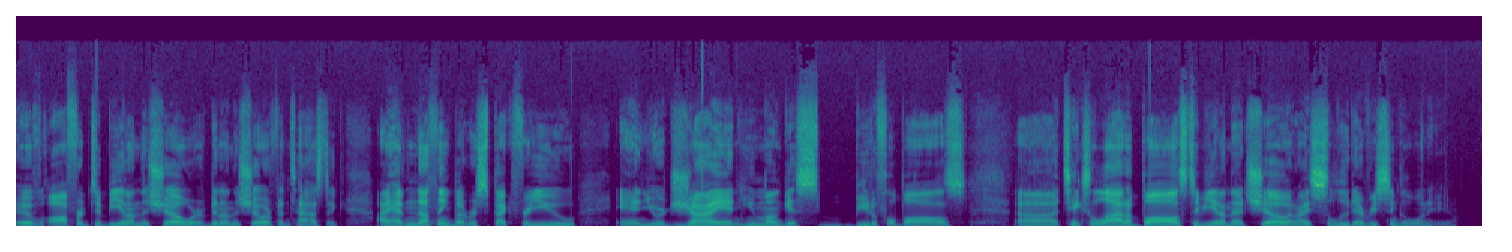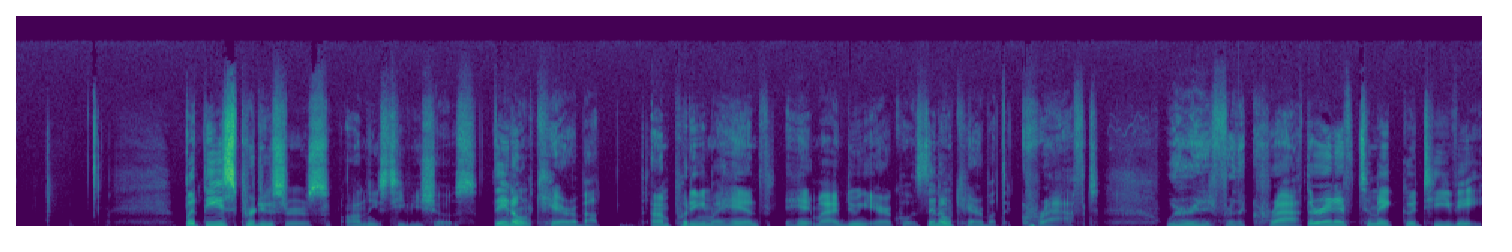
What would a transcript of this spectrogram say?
have, offered to be on the show or have been on the show are fantastic. I have nothing but respect for you and your giant, humongous, beautiful balls. Uh, it takes a lot of balls to be on that show, and I salute every single one of you. But these producers on these TV shows, they don't care about. I'm putting in my hand, I'm doing air quotes. They don't care about the craft we're in it for the craft. They're in it to make good TV.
